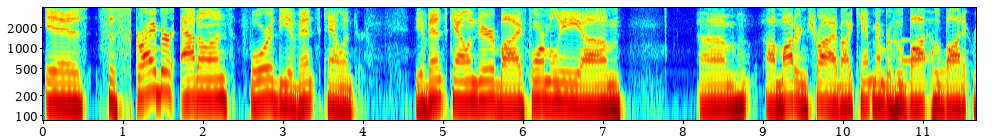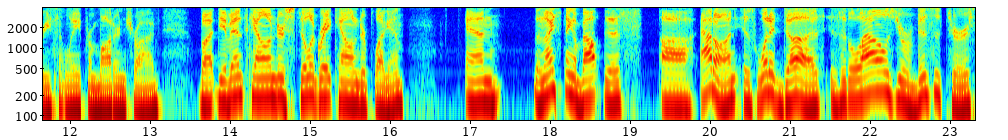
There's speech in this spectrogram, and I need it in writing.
is subscriber add-ons for the events calendar. The events calendar by formerly um, um, Modern Tribe. I can't remember who bought who bought it recently from Modern Tribe, but the events calendar is still a great calendar plugin. And the nice thing about this uh, add-on is what it does is it allows your visitors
